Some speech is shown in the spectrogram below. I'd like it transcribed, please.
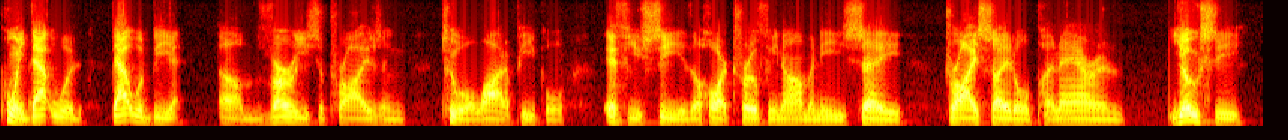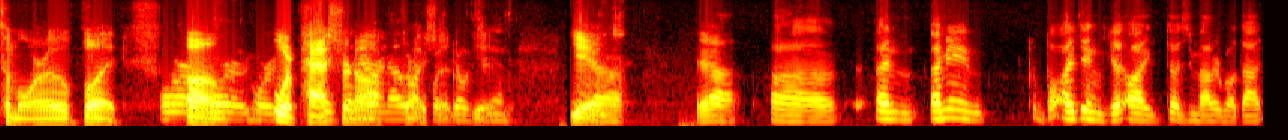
point. That would that would be um very surprising to a lot of people if you see the Hart Trophy nominees say Draisaitl, Panarin, Josi tomorrow, but or um, or, or, or Pastrnak, yeah. yeah, yeah, yeah. Uh, and I mean, I didn't get. I doesn't matter about that.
